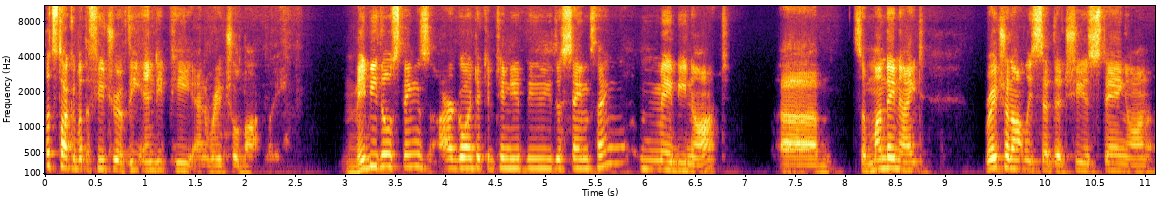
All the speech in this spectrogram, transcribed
let's talk about the future of the NDP and Rachel Notley. Maybe those things are going to continue to be the same thing. Maybe not. Um, so Monday night, Rachel Notley said that she is staying on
